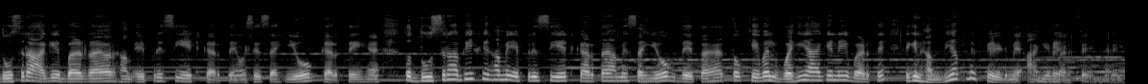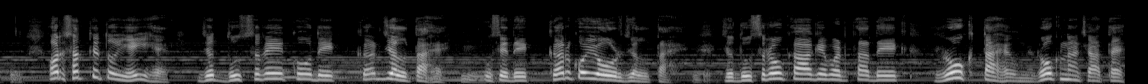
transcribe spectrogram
दूसरा आगे बढ़ रहा है और हम अप्रिसिएट करते हैं उसे सहयोग करते हैं तो दूसरा भी फिर हमें अप्रिसिएट करता है हमें सहयोग देता है तो केवल वही आगे नहीं बढ़ते लेकिन हम भी अपने फ़ील्ड में आगे बढ़ते हैं। बिल्कुल। और सत्य तो यही है जो दूसरे को देखकर जलता है हम्म। उसे देखकर कोई और जलता है। जो दूसरों का आगे बढ़ता देख रोकता है उन्हें रोकना चाहता है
